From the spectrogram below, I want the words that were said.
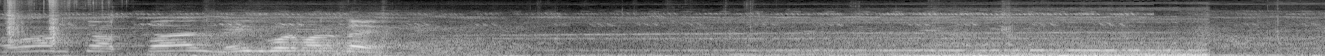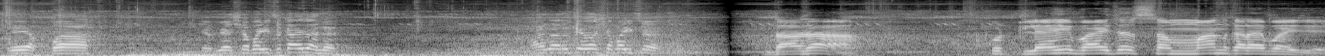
अहो आमचा आप्पा लईच गोड माणूस आहे. ए अप्पा त्या वेशाबाईचं काय झालं? काय झालं त्या वेशाबाईचं? दादा कुठल्याही बाईचा सन्मान करायला पाहिजे.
